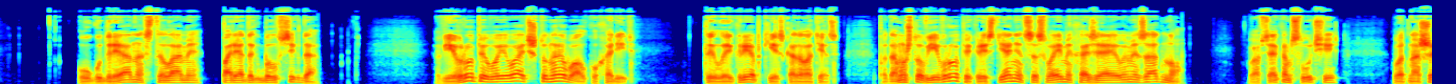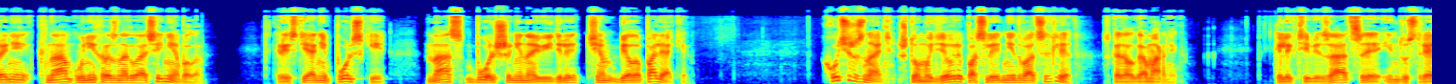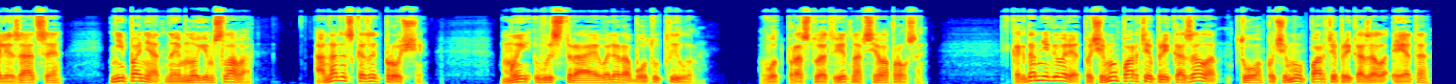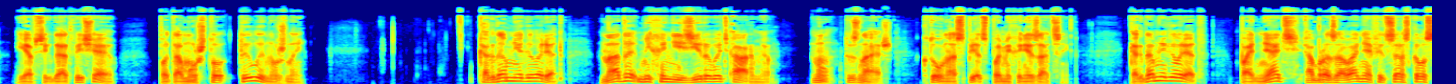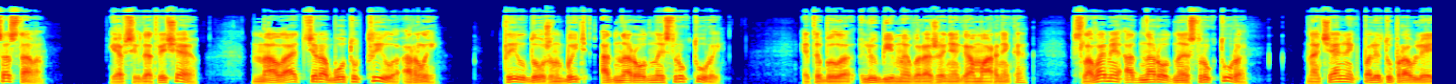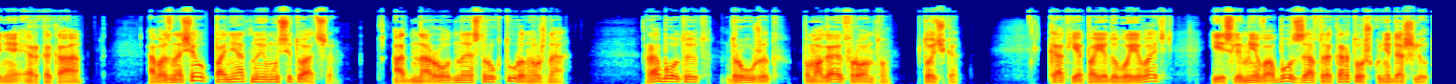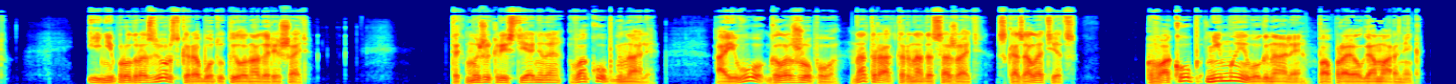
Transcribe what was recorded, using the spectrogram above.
У Гудериана с тылами порядок был всегда. В Европе воевать, что на рыбалку ходить. Тылы крепкие, сказал отец, потому что в Европе крестьяне со своими хозяевами заодно. Во всяком случае, в отношении к нам у них разногласий не было. Крестьяне польские нас больше ненавидели, чем белополяки. «Хочешь знать, что мы делали последние 20 лет?» — сказал Гамарник. Коллективизация, индустриализация — непонятные многим слова. А надо сказать проще. Мы выстраивали работу тыла. Вот простой ответ на все вопросы. Когда мне говорят, почему партия приказала то, почему партия приказала это, я всегда отвечаю, потому что тылы нужны. Когда мне говорят, надо механизировать армию, ну, ты знаешь, кто у нас спец по механизации. Когда мне говорят поднять образование офицерского состава, я всегда отвечаю, наладьте работу тыла, орлы. Тыл должен быть однородной структурой. Это было любимое выражение Гамарника. Словами «однородная структура» начальник политуправления РККА обозначал понятную ему ситуацию. Однородная структура нужна. Работают, дружат, помогают фронту. Точка. Как я поеду воевать, если мне в обоз завтра картошку не дошлют? И не продразверстка работу тыла надо решать. Так мы же крестьянина в окоп гнали, а его, Голожопова, на трактор надо сажать, — сказал отец. В окоп не мы его гнали, — поправил Гамарник.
